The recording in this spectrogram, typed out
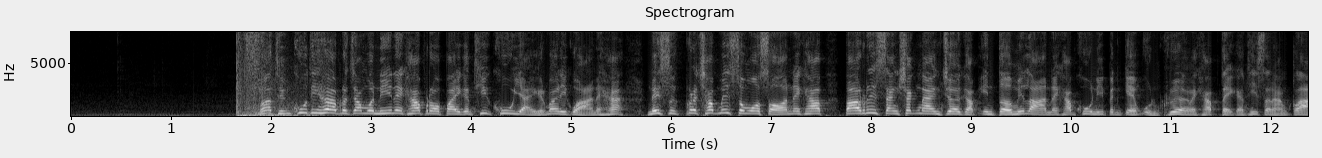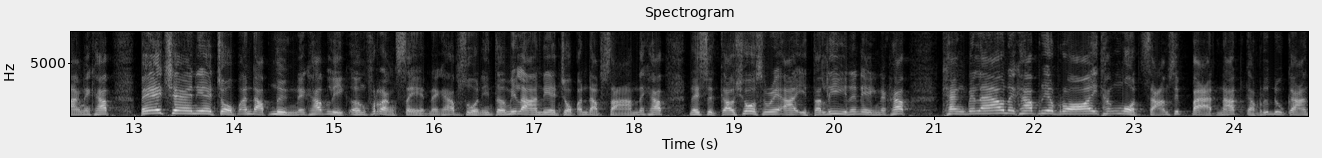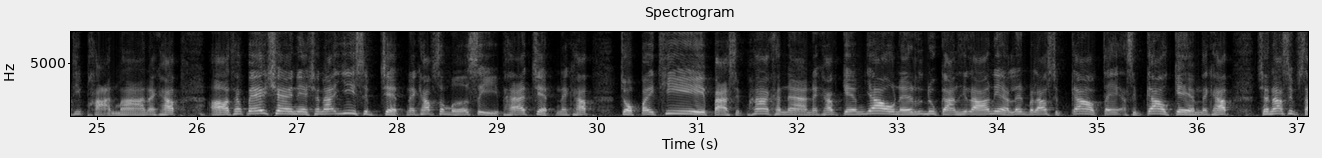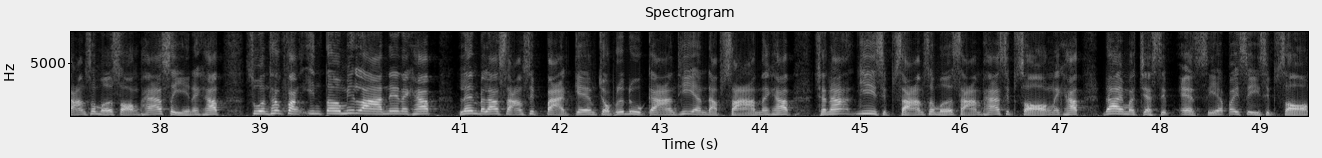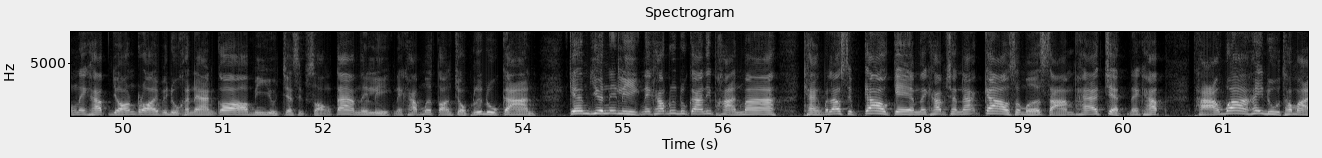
มาถึงคู่ที่ 5 ประจำวันนี้นะครับเราไปกันที่คู่ใหญ่กันบ้างดีกว่านะฮะในศึกกระชับมิตรสโมสรนะครับปารีสแซงต์แชกแมงเจอกับอินเตอร์มิลานนะครับคู่นี้เป็นเกมอุ่นเครื่องนะครับเตะกันที่สนามกลางนะครับเปเชเนี่ยจบอันดับ1นะครับลีกเอิงฝรั่งเศสนะครับส่วนอินเตอร์มิลานเนี่ยจบอันดับ3นะครับในศึกเกาโชเซเรียอิตาลีนั่นเองนะครับแข่งไปแล้วนะครับเรียบร้อยทั้งหมด 38 นัดกับฤดูกาลที่ผ่านมานะครับอ่าทางเปเชเนี่ยชนะ 27นะครับเสมอ 4 แพ้7นะครับจบไปที่ 85คะแนนนะครับเกมเย่าในฤดูกาลที่แล้วเนี่ยเล่นไปแล้ว 19 เตะ 19 เกมนะครับชนะ 13 เสมอ 2 แพ้ 4 นะครับ ส่วนทางฝั่งอินเตอร์มิลานเนี่ยนะครับ เล่นไปแล้ว 38 เกมจบฤดูกาลที่อันดับ 3 นะครับ ชนะ 23 เสมอ 3 แพ้ 12 นะครับ ได้มา 71 เสียไป 42 นะครับ ย้อนรอยไปดูคะแนนก็มีอยู่ 72 แต้มในลีกนะครับ เมื่อตอนจบฤดูกาล เกมเยือนในลีกนะครับ ฤดูกาลที่ผ่านมาแข่งไปแล้ว 19 เกมนะครับ ชนะ 9 เสมอ 3 แพ้ 7 นะครับ ถามว่าให้ดูทำไม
